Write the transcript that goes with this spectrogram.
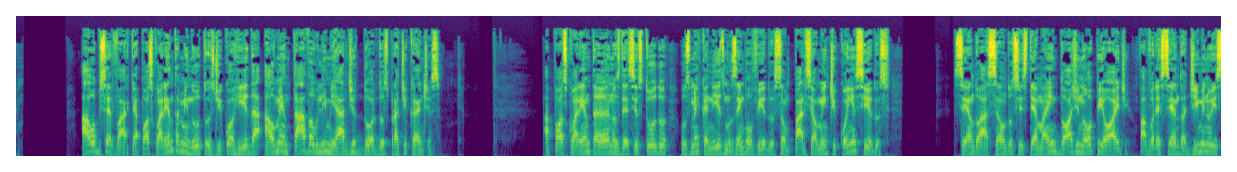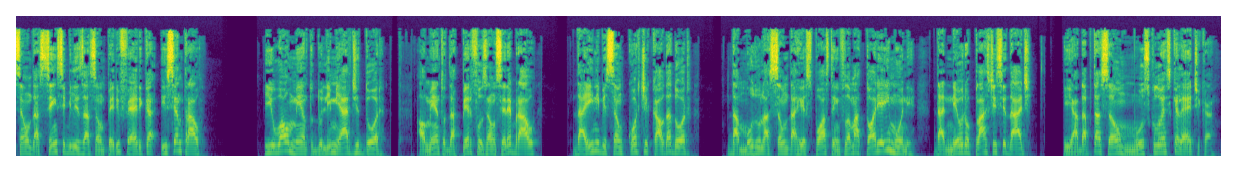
Ao observar que após 40 minutos de corrida aumentava o limiar de dor dos praticantes. Após 40 anos desse estudo, os mecanismos envolvidos são parcialmente conhecidos, sendo a ação do sistema endógeno opioide, favorecendo a diminuição da sensibilização periférica e central, e o aumento do limiar de dor, aumento da perfusão cerebral, da inibição cortical da dor, da modulação da resposta inflamatória imune, da neuroplasticidade e adaptação músculo-esquelética.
